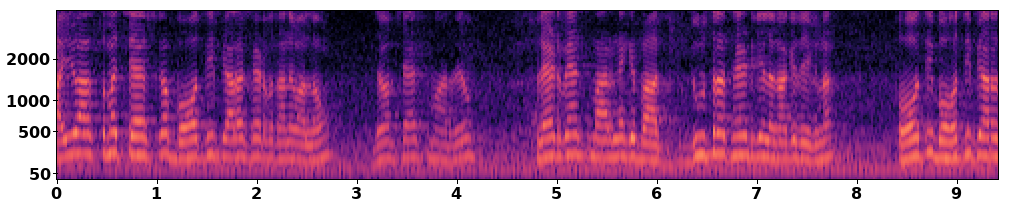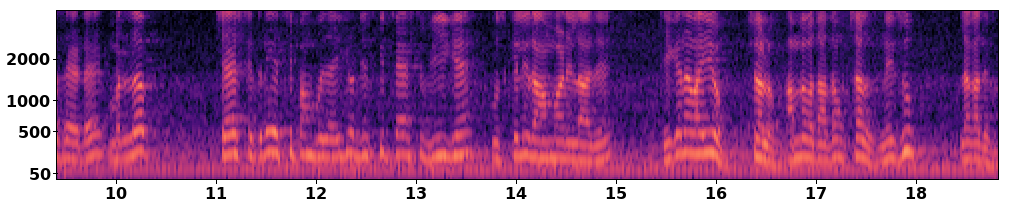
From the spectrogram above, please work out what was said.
भाइयों, आज तो मैं चेस्ट का बहुत ही प्यारा सेट बताने वाला हूँ। जब आप चेस्ट मार रहे हो, फ्लैट बेंच मारने के बाद दूसरा सेट ये लगा के देखना। बहुत ही बहुत ही प्यारा सेट है। मतलब चेस्ट इतनी अच्छी पंप हो जाएगी और जिसकी चेस्ट वीक है, उसके लिए रामबाण इलाज है। ठीक है ना भाइयों? चलो, अब मैं बताता हूँ। चल, नीसू, लगा देखो।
